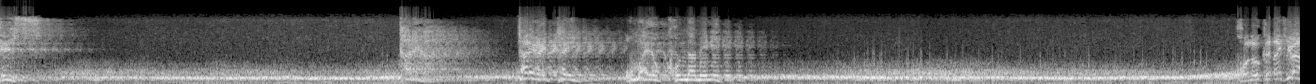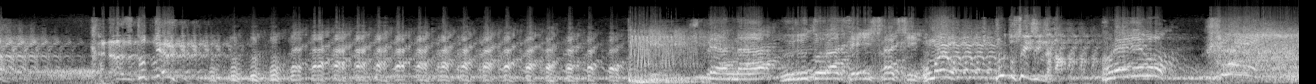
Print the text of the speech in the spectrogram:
エース誰が誰が一体お前をこんな目に。この敵は必ず取ってやる。来たなウルトラ戦士たち。お前はポルト星人だ。なこれでも食らそ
